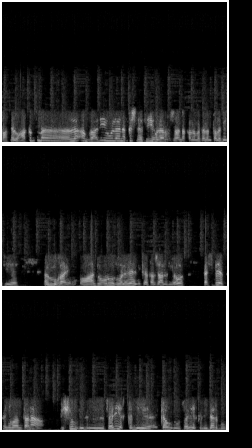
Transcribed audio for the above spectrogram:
بعثنا له عقد ما لا امضى عليه ولا ناقشنا فيه ولا رجعنا قلنا مثلا طلباتي مغايره وعنده عروض ولا لا هذيك ترجع له هو أسباب إنه امتنع باش يمضي للفريق اللي كونه الفريق اللي دربه.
